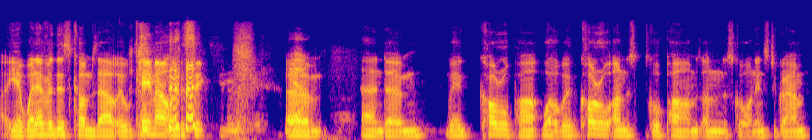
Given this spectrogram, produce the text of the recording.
uh, yeah, whenever this comes out, it came out on the 16th. Yeah. Um, and um, we're Coral Palm. Well, we're Coral underscore Palms underscore on Instagram.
